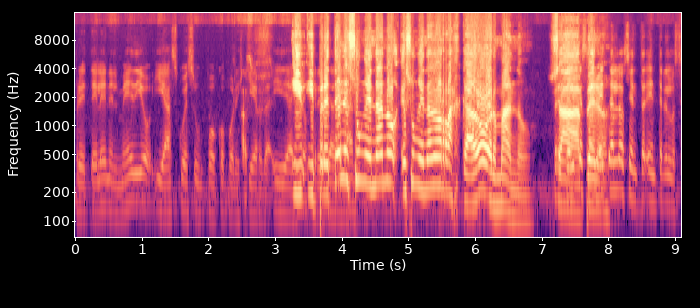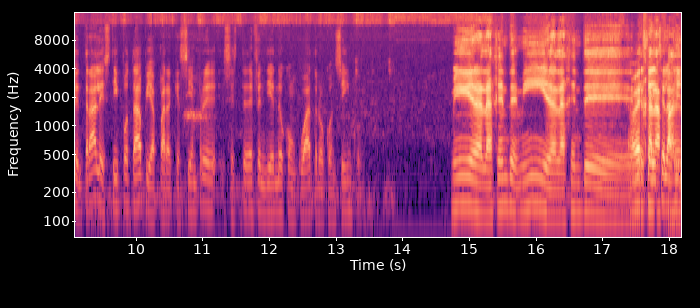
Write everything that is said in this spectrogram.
Pretel en el medio y Ascuez un poco por izquierda. Y, de ahí los Y, tres Pretel es un enano, es un enano rascador, mano. O sea, que se pero. meta en los centra- entre los centrales, tipo Tapia, para que siempre se esté defendiendo con 4 o con 5. Mira, la gente, mira, la gente. A ver, deja ¿qué la gente?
